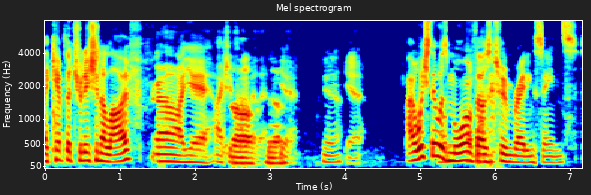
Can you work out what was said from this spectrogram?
They kept the tradition alive. Oh yeah, I actually forgot Oh, about that. yeah. Yeah, Yeah. yeah. I wish there was Well- more well of those done. tomb raiding scenes.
